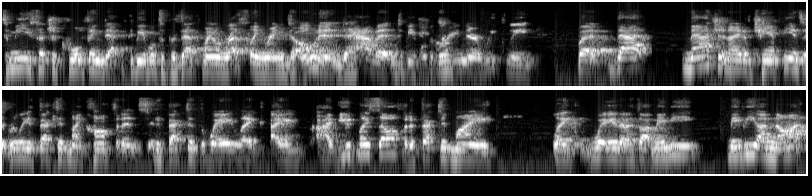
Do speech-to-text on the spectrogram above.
to me such a cool thing to, to be able to possess my own wrestling ring, to own it and to have it and to be able to train there weekly. But that match a Night of Champions, it really affected my confidence. It affected the way like I I viewed myself. It affected my like way that I thought maybe maybe I'm not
